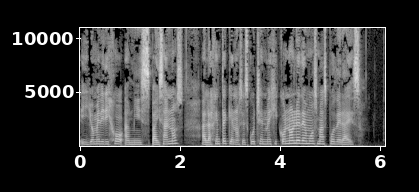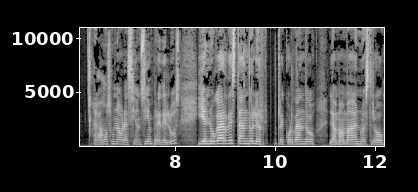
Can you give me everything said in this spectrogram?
y yo me dirijo a mis paisanos, a la gente que nos escucha en México, no le demos más poder a eso. Hagamos una oración siempre de luz y en lugar de estándole recordando la mamá a nuestro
